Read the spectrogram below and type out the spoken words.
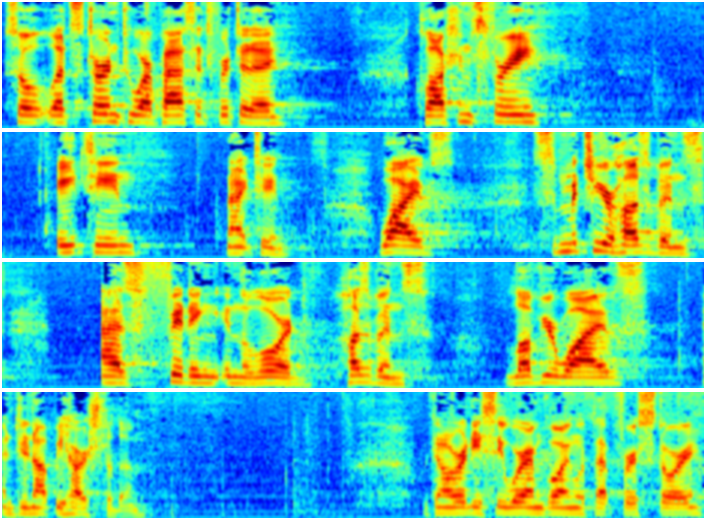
So let's turn to our passage for today Colossians 3 18 19. Wives, submit to your husbands as fitting in the Lord. Husbands, love your wives and do not be harsh to them. We can already see where I'm going with that first story.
